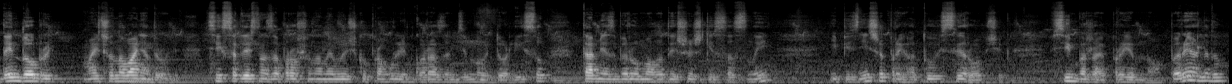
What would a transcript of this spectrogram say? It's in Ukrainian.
День добрий, мої шанування, друзі. Всіх сердечно запрошую на невеличку прогулянку разом зі мною до лісу. Там я зберу молоді шишки сосни і пізніше приготую сиропчик. Всім бажаю приємного перегляду.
